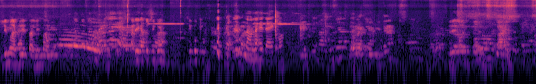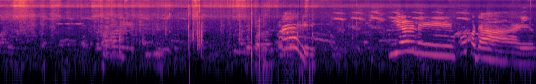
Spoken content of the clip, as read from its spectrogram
Lima, dirita, lima. Adi ka to si Gwen. Sibuk yung. Naulahi dahil ko. Ay! Yearling crocodile.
